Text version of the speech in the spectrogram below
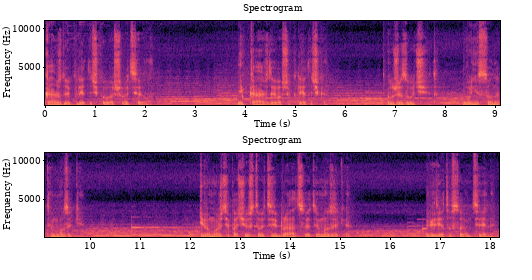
каждую клеточку вашего тела. И каждая ваша клеточка уже звучит в унисон этой музыки. И вы можете почувствовать вибрацию этой музыки где-то в своем теле –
